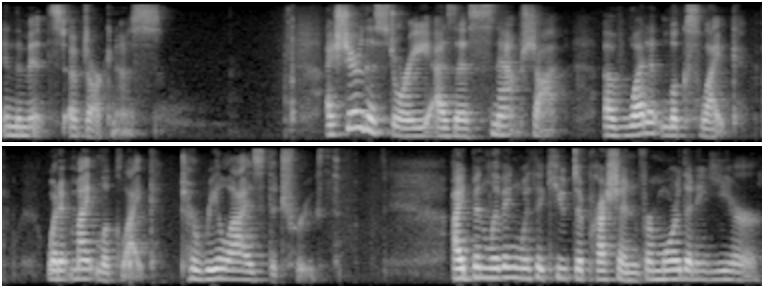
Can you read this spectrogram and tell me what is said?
in the midst of darkness. I share this story as a snapshot of what it looks like, what it might look like to realize the truth. I'd been living with acute depression for more than a year,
